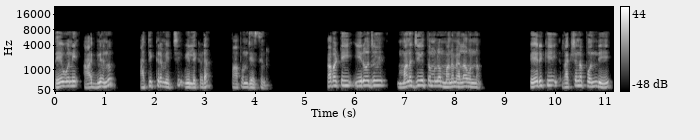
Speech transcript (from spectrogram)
దేవుని ఆజ్ఞను అతిక్రమించి వీళ్ళు ఇక్కడ పాపం చేసిండ్రు. కాబట్టి ఈరోజు మన జీవితంలో మనం ఎలా ఉన్నాం? పేరుకి రక్షణ పొంది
